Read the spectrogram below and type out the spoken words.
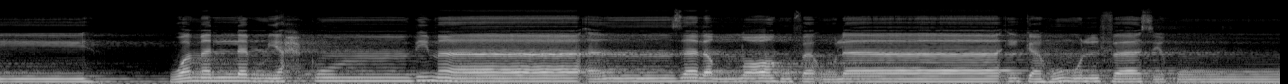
وَمَن لَّمْ يَحْكُم بِمَا أَنزَلَ اللَّهُ فَأُولَئِكَ هُمُ الْفَاسِقُونَ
